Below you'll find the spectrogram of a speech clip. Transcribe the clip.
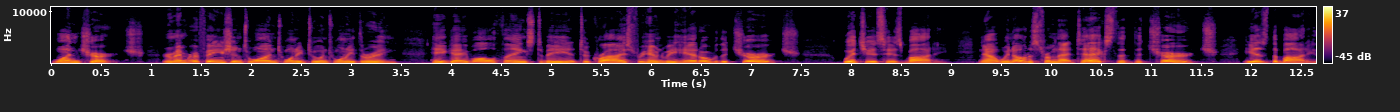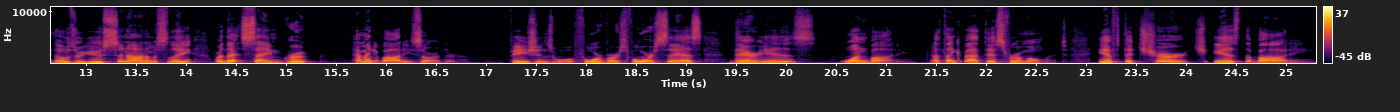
one church. Remember Ephesians 1, 22 and 23? He gave all things to be to Christ for Him to be head over the church, which is His body. Now we notice from that text that the church is the body. Those are used synonymously for that same group. How many bodies are there? Ephesians 4 verse 4 says, there is one body. Now think about this for a moment. If the church is the body,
